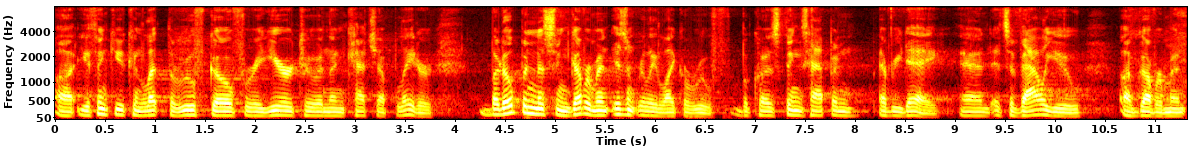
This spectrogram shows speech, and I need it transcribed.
Uh, you think you can let the roof go for a year or two and then catch up later. But openness in government isn't really like a roof because things happen every day and it's a value of government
